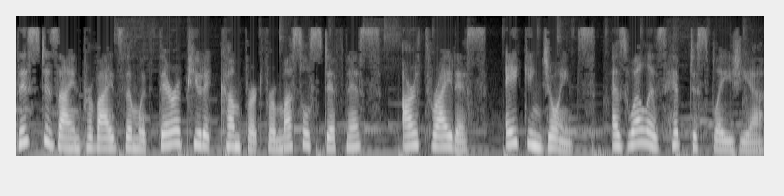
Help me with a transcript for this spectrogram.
This design provides them with therapeutic comfort for muscle stiffness, arthritis, aching joints, as well as hip dysplasia.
